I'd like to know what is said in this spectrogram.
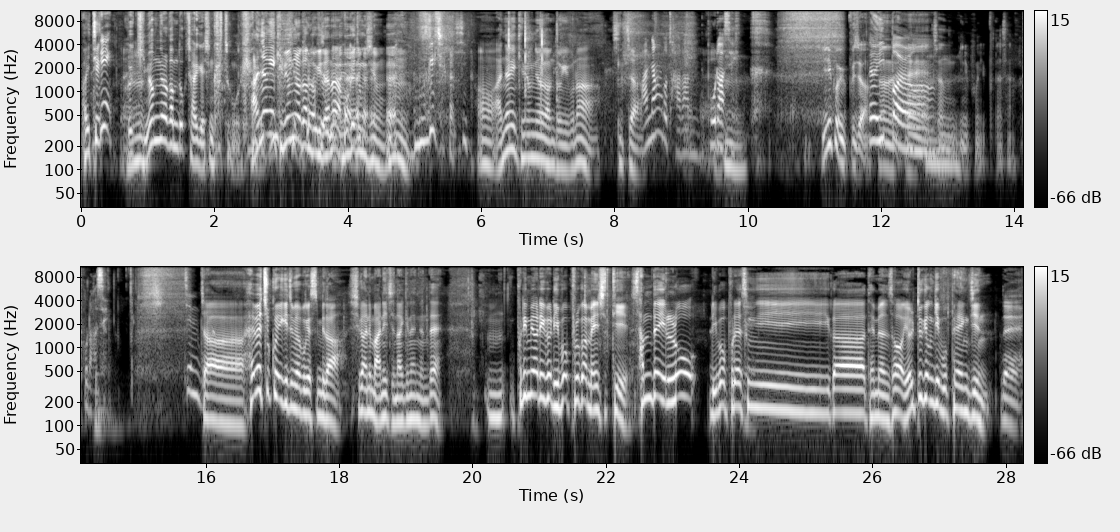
화이팅! 팀그 김형열 감독 잘 계신가도 모르겠어요. 안양의 김형열 감독이잖아 무게 중심. 음. 무게 중심. 어 안양의 김형열 감독이구나. 진짜. 안양도 잘하는데 보라색, 음. 유니폼 이쁘죠? 네, 이뻐요. 네, 전 유니폼 이쁘다 생각. 보라색. 찐. 자, 해외 축구 얘기 좀 해보겠습니다. 시간이 많이 지나긴 했는데, 음, 프리미어리그 리버풀과 맨시티 3대 1로 리버풀의 승리가 되면서 12경기 무패 행진, 네.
